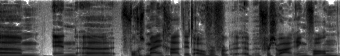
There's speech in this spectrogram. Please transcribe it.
Um, en uh, volgens mij gaat dit over ver, uh, verzwaring van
